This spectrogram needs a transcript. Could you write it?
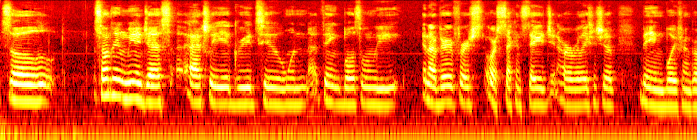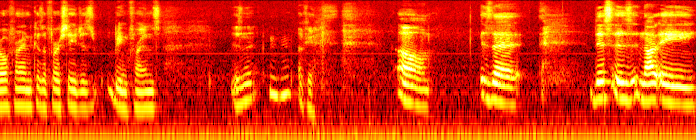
So something me and Jess actually agreed to when I think both when we in our very first or second stage in our relationship being boyfriend girlfriend because the first stage is being friends, isn't it? Mm-hmm. Okay. Um, is that this is not a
